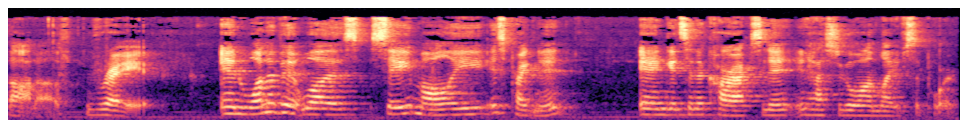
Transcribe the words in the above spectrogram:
thought of. Right. And one of it was say Molly is pregnant and gets in a car accident and has to go on life support.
